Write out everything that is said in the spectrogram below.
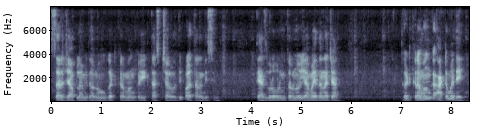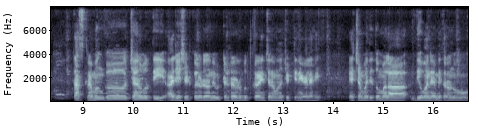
सर्जा आपला मित्रांनो गट क्रमांक एक तास चारवरती पळताना दिसेल. त्याचबरोबर मित्रांनो या मैदानाच्या गट क्रमांक आठमध्ये तास क्रमांक चारवरती अजय शेटकलोडन आणि विठ्ठल ड्रायव्हर बुतकर यांच्या नावानं चिठ्ठी निघाली आहे. याच्यामध्ये तुम्हाला दिवाण्या मित्रांनो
